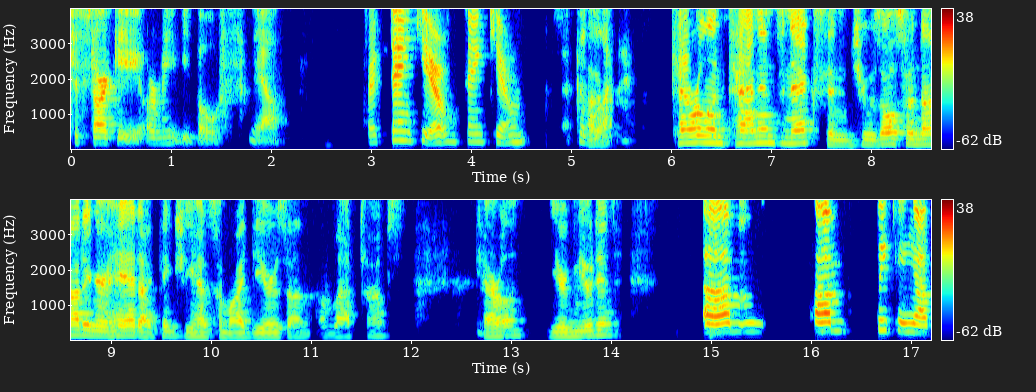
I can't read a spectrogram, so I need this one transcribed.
to Starkey or maybe both. Yeah. Thank you. Thank you. Good uh, luck. Carolyn Tannen's next, and she was also nodding her head. I think she has some ideas on, on laptops. Carolyn, you're muted. Um, um, speaking of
